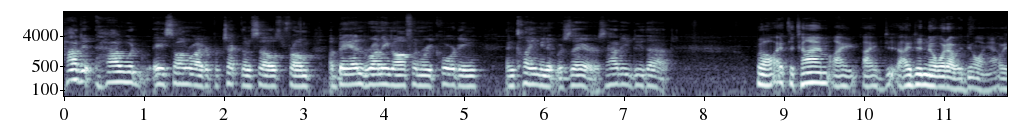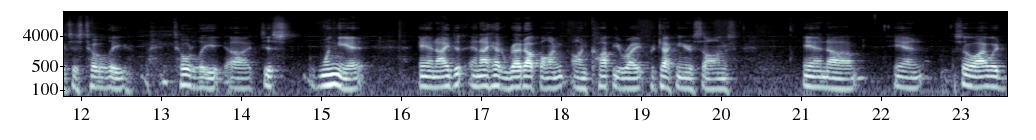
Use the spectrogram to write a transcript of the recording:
How did how would a songwriter protect themselves from a band running off and recording and claiming it was theirs? How do you do that? Well, at the time, I, I, I didn't know what I was doing. I was just totally, totally uh, just winging it. And I, and I had read up on, on copyright, protecting your songs. And, um, and so I would,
